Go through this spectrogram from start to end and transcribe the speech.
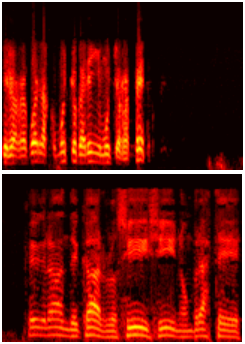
y los recuerdas con mucho cariño y mucho respeto. Qué grande, Carlos. Sí, sí, nombraste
